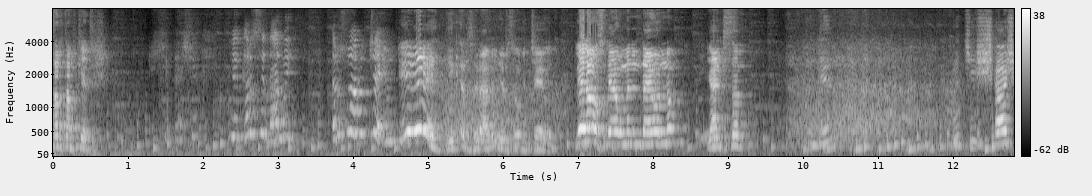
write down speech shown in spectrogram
ሰርተፍኬትሽ? ይቅር ስላሉኝ እርሷ ብቻ ይሁን። ይቅር ስላሉኝ እርሶ ብቻ ይሁን። ሌላውስ ቢያው ምን እንዳይሆን ነው ያንቺ ሰብ እንዴ? አንቺ ሻሼ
